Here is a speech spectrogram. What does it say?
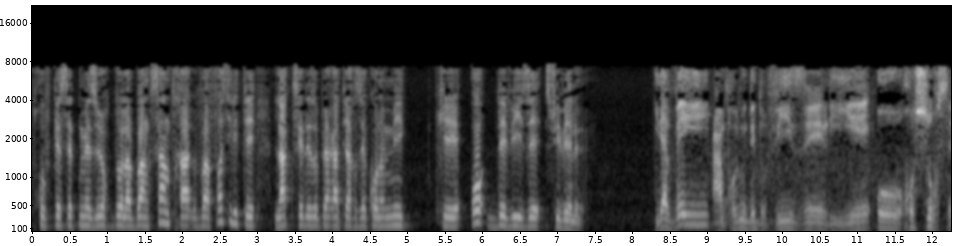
trouve que cette mesure de la Banque centrale va faciliter l'accès des opérateurs économiques aux devises. Suivez-le. Il y avait eu un problème de devises lié aux ressources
